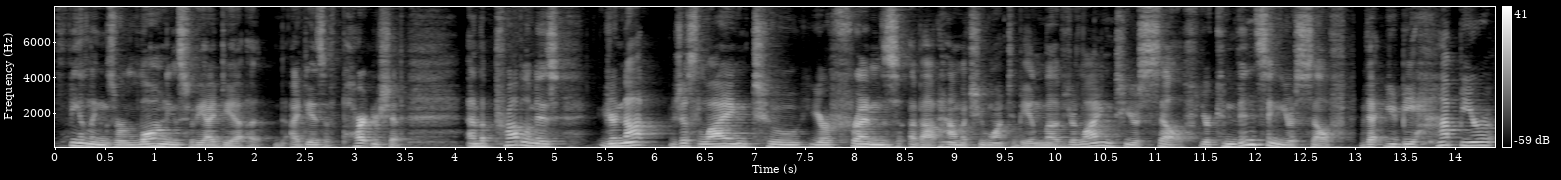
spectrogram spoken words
feelings or longings for the idea uh, ideas of partnership. And the problem is you're not just lying to your friends about how much you want to be in love. You're lying to yourself. You're convincing yourself that you'd be happier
